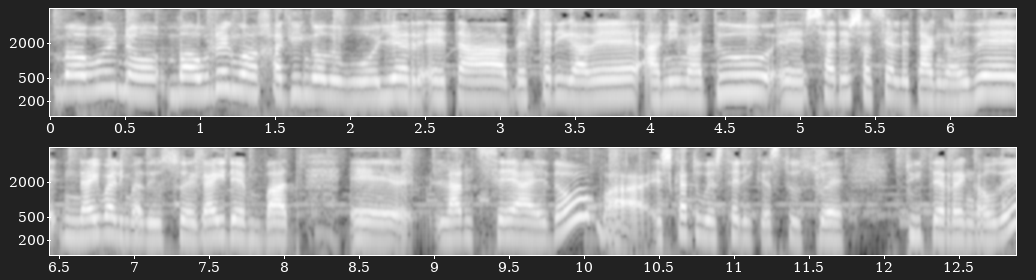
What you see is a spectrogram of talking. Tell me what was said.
Ba, bueno, ba, urrengoan jakingo dugu oier, eta besterik gabe animatu, e, sare sozialetan gaude, nahi bali baduzue gairen bat e, lantzea edo, ba, eskatu besterik ez duzue Twitterren gaude,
